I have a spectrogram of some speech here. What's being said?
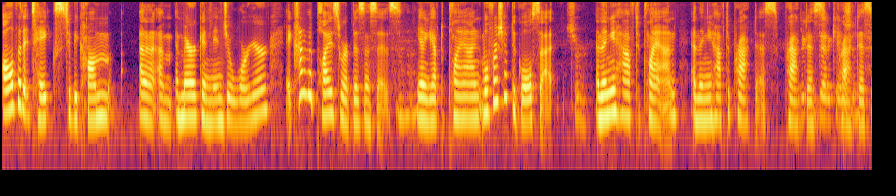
all that it takes to become an American Ninja Warrior, it kind of applies to our businesses. You know, you have to plan. Well, first you have to goal set. Sure. And then you have to plan, and then you have to practice, practice, dedication. practice,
